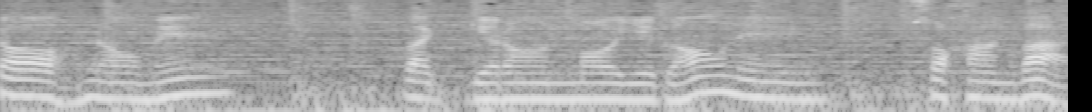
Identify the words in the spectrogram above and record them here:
شاهنامه و گرانمایگان سخنور.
